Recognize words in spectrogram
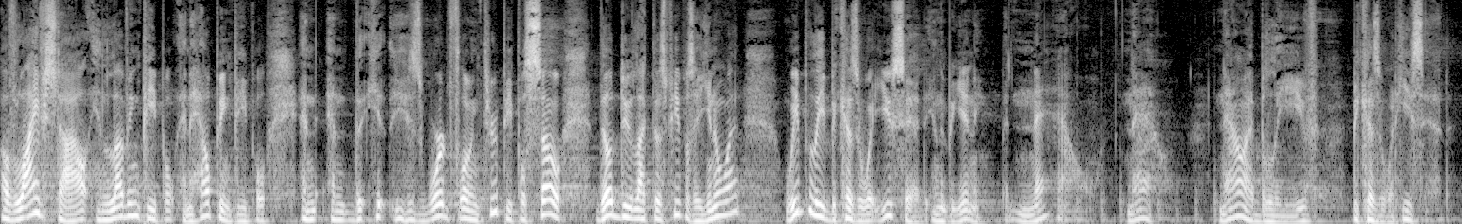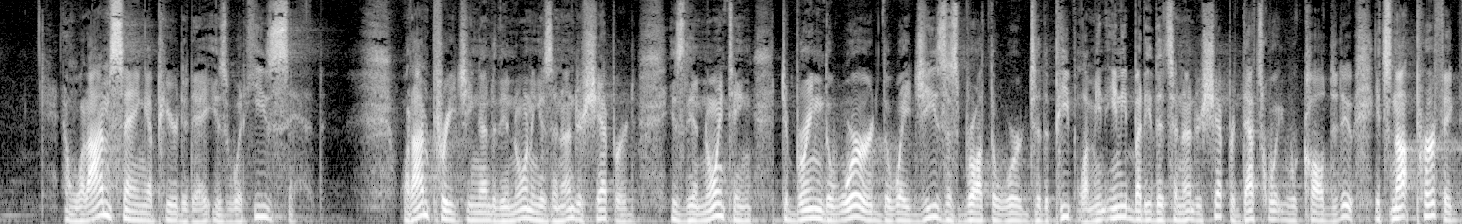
of lifestyle in loving people and helping people and, and the, his word flowing through people. So they'll do like those people say, you know what? We believe because of what you said in the beginning. But now, now, now I believe because of what he said. And what I'm saying up here today is what he's said. What I'm preaching under the anointing as an under shepherd is the anointing to bring the word the way Jesus brought the word to the people. I mean, anybody that's an under shepherd, that's what we're called to do. It's not perfect,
